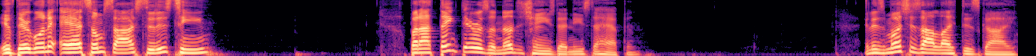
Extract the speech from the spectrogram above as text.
if they're going to add some size to this team. But I think there is another change that needs to happen. And as much as I like this guy,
